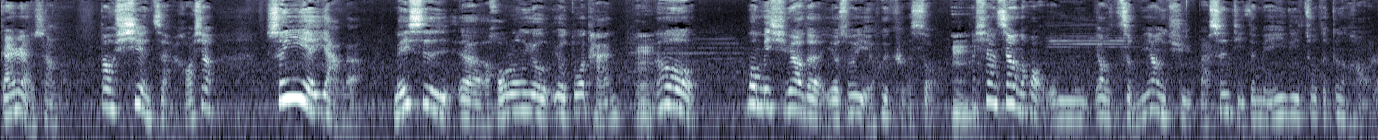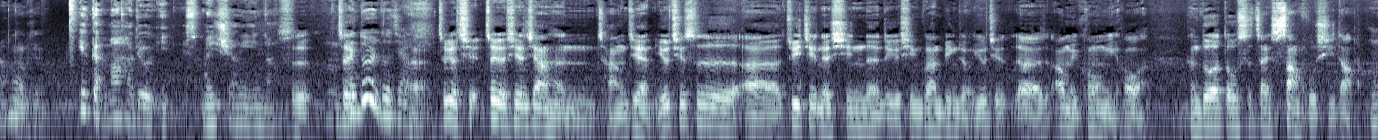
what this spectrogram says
感染上了，到现在好像声音也哑了，没事，呃，喉咙又又多痰，嗯，然后。莫名其妙的，有时候也会咳嗽。嗯，那像这样的话，我们要怎么样去把身体的免疫力做得更好？然后一感冒他就没声音了。是，很多人都这样。呃，这个现这个现象很常见，尤其是呃最近的新的这个新冠病种，尤其呃奥密克戎以后啊，很多都是在上呼吸道，嗯，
